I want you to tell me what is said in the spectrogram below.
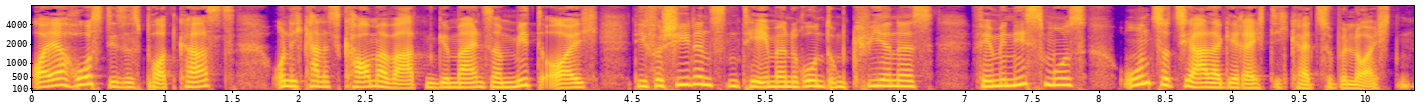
euer Host dieses Podcasts und ich kann es kaum erwarten, gemeinsam mit euch die verschiedensten Themen rund um Queerness, Feminismus und sozialer Gerechtigkeit zu beleuchten.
